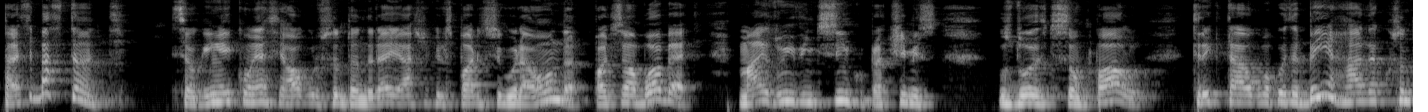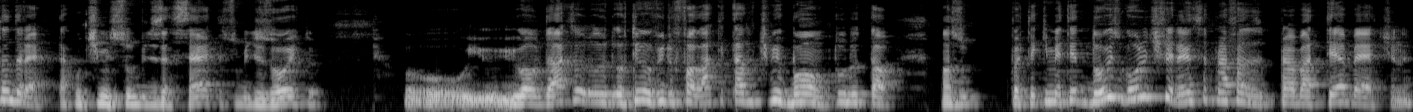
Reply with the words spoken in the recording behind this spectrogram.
Parece bastante. Se alguém aí conhece algo do Santo André e acha que eles podem segurar a onda, pode ser uma boa bet. Mais 1,25 para times, os dois de São Paulo, teria que estar alguma coisa bem errada com o Santo André. Tá com time sub-17, sub-18. O, e o Aldax, eu, tenho ouvido falar que tá um time bom, tudo tal. Mas vai ter que meter dois gols de diferença para bater a bet, né?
